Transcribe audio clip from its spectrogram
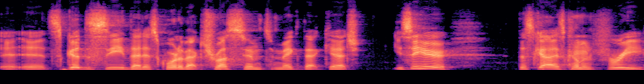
it's good to see that his quarterback trusts him to make that catch. You see here, this guy is coming free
